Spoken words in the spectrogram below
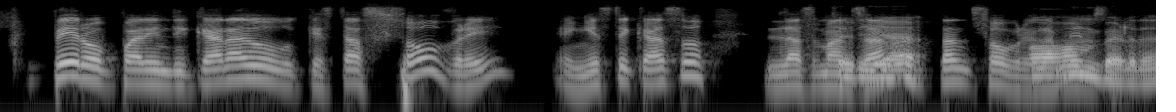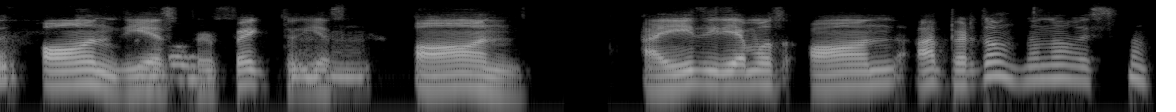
Pero para indicar algo que está sobre, en este caso, las manzanas Sería están sobre la On, mesa. ¿verdad? On, yes, perfecto, yes. Ujú. On. Ahí diríamos on. Ah, perdón, no, no, es no.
